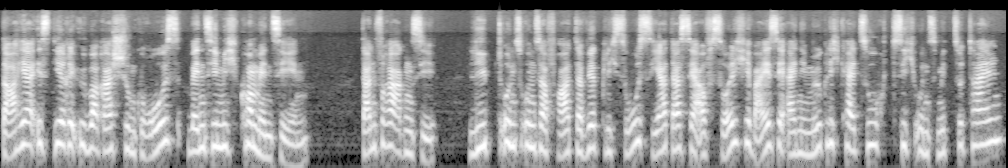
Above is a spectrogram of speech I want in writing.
Daher ist ihre Überraschung groß, wenn sie mich kommen sehen. Dann fragen sie, liebt uns unser Vater wirklich so sehr, dass er auf solche Weise eine Möglichkeit sucht, sich uns mitzuteilen?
